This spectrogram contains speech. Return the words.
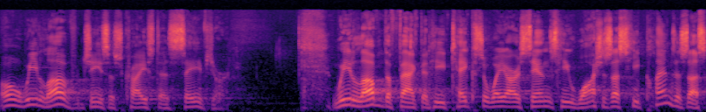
Oh, we love Jesus Christ as Savior. We love the fact that He takes away our sins, He washes us, He cleanses us.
